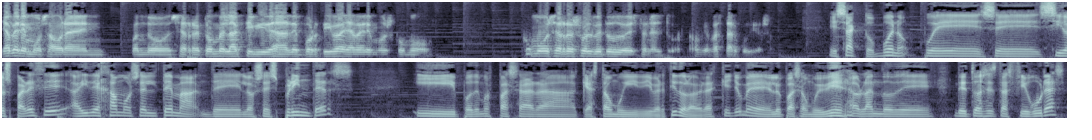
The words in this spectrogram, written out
Ya veremos ahora, en, cuando se retome la actividad deportiva, ya veremos cómo, cómo se resuelve todo esto en el Tour, que va a estar curioso. Exacto. Bueno, pues eh, si os parece, ahí dejamos el tema de los sprinters y podemos pasar a... que ha estado muy divertido, la verdad es que yo me lo he pasado muy bien hablando de, de todas estas figuras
